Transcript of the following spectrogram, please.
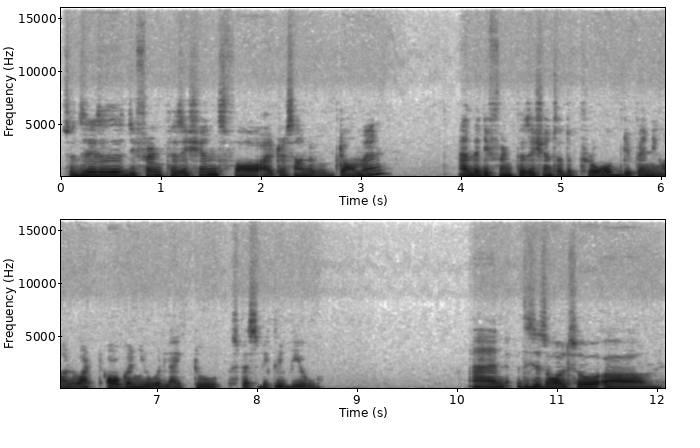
So these are the different positions for ultrasound of abdomen and the different positions of the probe depending on what organ you would like to specifically view. And this is also um,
